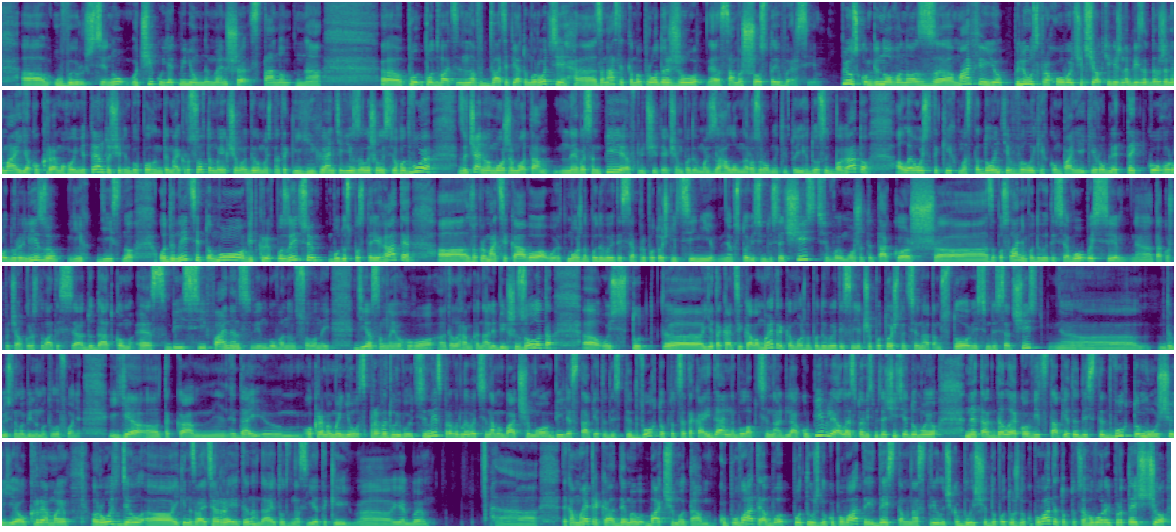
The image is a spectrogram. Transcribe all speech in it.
у виручці. Ну, очікую, як мінімум, не менше станом на. е, По, по 20, на 25-му році е, за наслідками продажу саме шостої версії. Плюс комбіновано з мафією, плюс враховуючи, що Activision Blizzard вже немає як окремого емітенту, що він був поглинутий. І якщо ми дивимося на таких гігантів, їх залишилось всього двоє. Звичайно, ми можемо там не в S&P включити, якщо ми подивимось загалом на розробників, то їх досить багато. Але ось таких мастодонтів, великих компаній, які роблять такого роду релізу, їх дійсно одиниці. Тому відкрив позицію, буду спостерігати. А, зокрема, цікаво, можна подивитися при поточній ціні в 186. Ви можете також за посиланням подивитися в описі. Також почав користуватися додатком SBC Finance. Він був анонсований Діасом на його телеграм-каналі Більше золота. Ось тут е, є така цікава метрика. Можна подивитися, якщо поточна ціна там 186, е, дивлюсь на мобільному телефоні. Є е, така дай, е, окреме меню справедливої ціни. Справедлива ціна ми бачимо біля 152, тобто це така ідеальна була б ціна для купівлі, але 186, я думаю, не так далеко від 152, тому що є окремий розділ, який називається рейтинг. Да, і тут в нас є такий, якби. Е, Така метрика, де ми бачимо там купувати або потужно купувати, і десь там в нас стрілочка ближче до потужно купувати. Тобто це говорить про те, що е,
